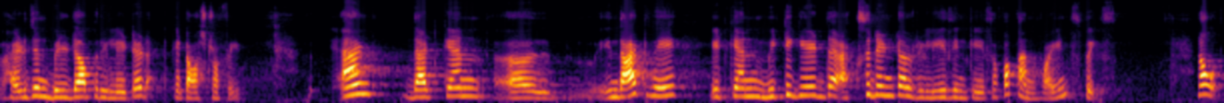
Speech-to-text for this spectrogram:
hydrogen buildup related catastrophe and that can uh, in that way it can mitigate the accidental release in case of a confined space. Now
